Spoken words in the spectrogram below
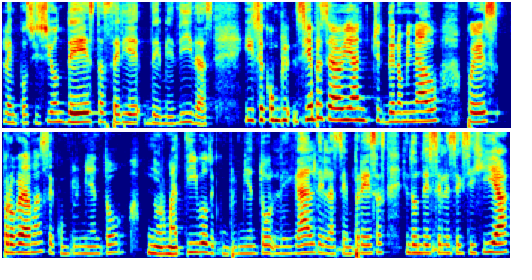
la imposición de esta serie de medidas. Y se siempre se habían denominado pues programas de cumplimiento normativo, de cumplimiento legal de las empresas, en donde se les exigía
